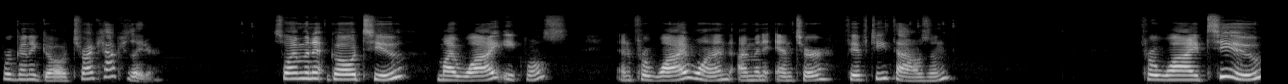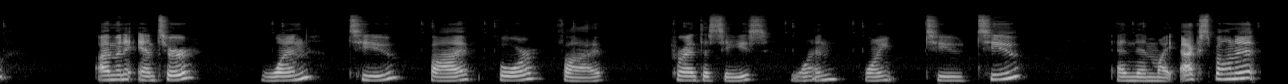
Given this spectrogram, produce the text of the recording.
we're going to go to our calculator. So I'm going to go to my y equals, and for y1, I'm going to enter 50,000 for y2, I'm going to enter 1, 2, 5, 4, 5, parentheses, 1.22, and then my exponent,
